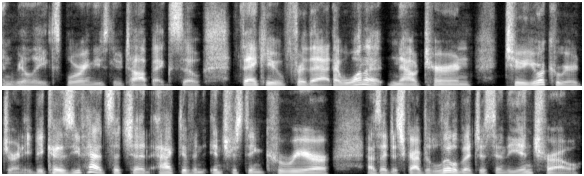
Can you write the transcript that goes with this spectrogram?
and really exploring these new topics. So thank you for that. I want to now turn to your career journey because you've had such an active and interesting career, as I described a little bit just in the intro.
